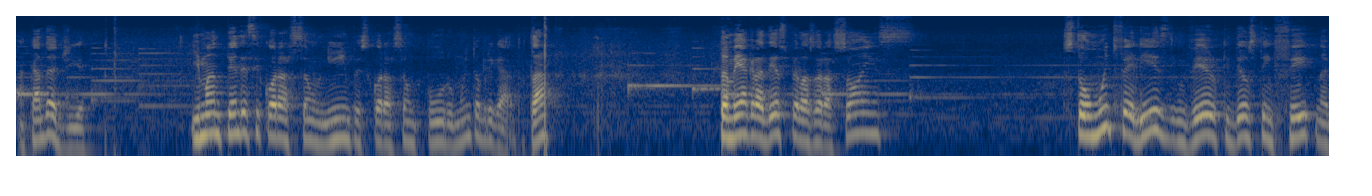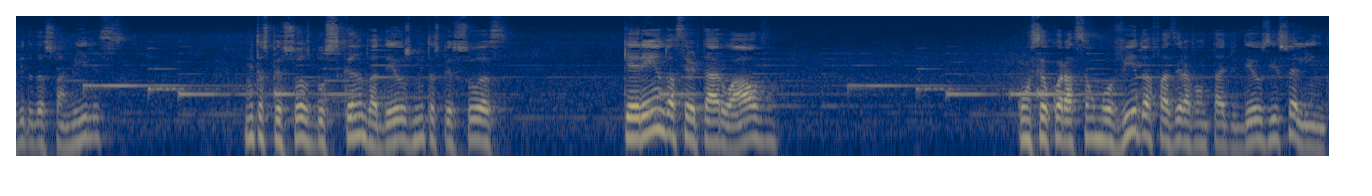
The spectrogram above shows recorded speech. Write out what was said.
a cada dia. E mantendo esse coração limpo, esse coração puro. Muito obrigado, tá? Também agradeço pelas orações. Estou muito feliz em ver o que Deus tem feito na vida das famílias. Muitas pessoas buscando a Deus, muitas pessoas querendo acertar o alvo, com seu coração movido a fazer a vontade de Deus, e isso é lindo.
